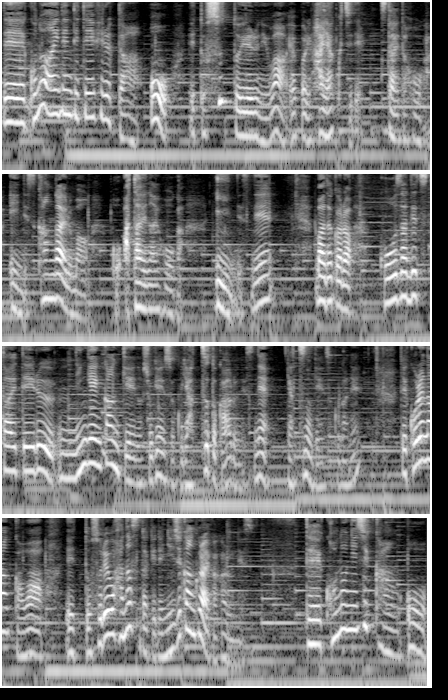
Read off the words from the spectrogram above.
でこのアイデンティティフィルターを、えっと、スッと入れるにはやっぱり早口で伝えた方がいいんです考える間を与えない方がいいんですね。まあ、だから講座で伝えている人間関係の諸原則8つとかあるんですね8つの原則がね。でこれなんかは、えっと、それを話すだけで2時間くらいかかるんです。でこの2時間を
